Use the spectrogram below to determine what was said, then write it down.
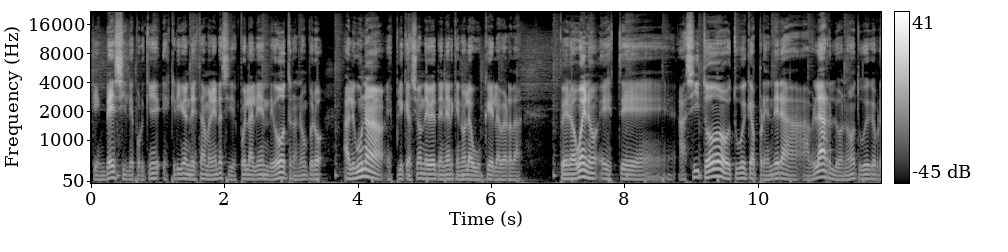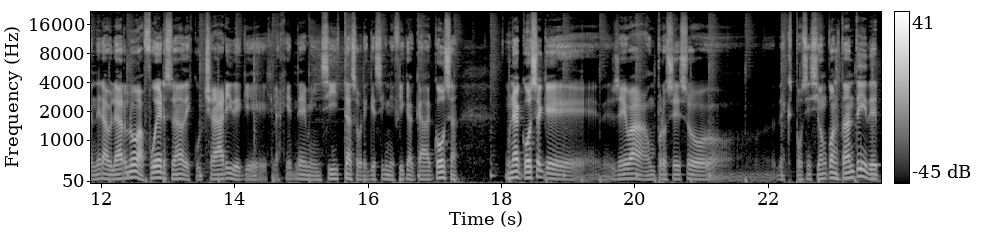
que imbéciles, ¿por qué escriben de esta manera si después la leen de otra, ¿no? Pero alguna explicación debe tener que no la busqué, la verdad. Pero bueno, este, así todo tuve que aprender a hablarlo, ¿no? Tuve que aprender a hablarlo a fuerza de escuchar y de que la gente me insista sobre qué significa cada cosa. Una cosa que lleva a un proceso exposición constante y de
